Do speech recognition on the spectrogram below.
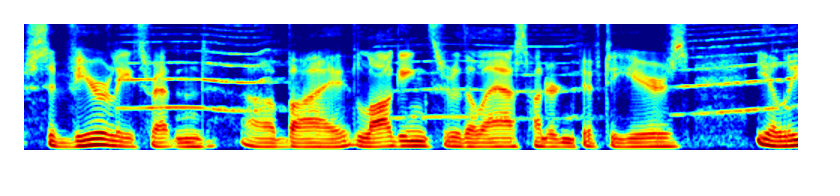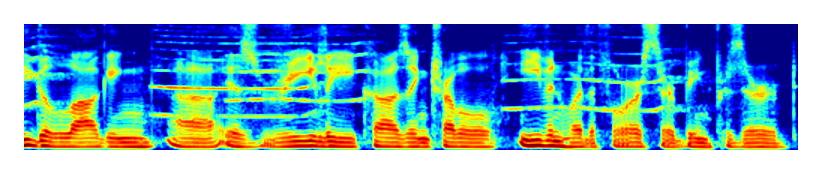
severely threatened uh, by logging through the last 150 years. Illegal logging uh, is really causing trouble, even where the forests are being preserved.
